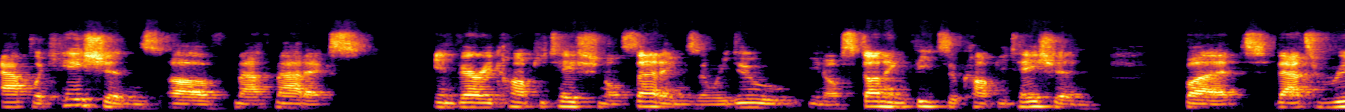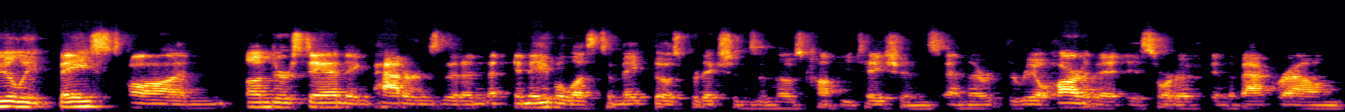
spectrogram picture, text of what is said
applications of mathematics in very computational settings. And we do, you know, stunning feats of computation but that's really based on understanding patterns that en- enable us to make those predictions and those computations. And the, the real heart of it is sort of in the background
